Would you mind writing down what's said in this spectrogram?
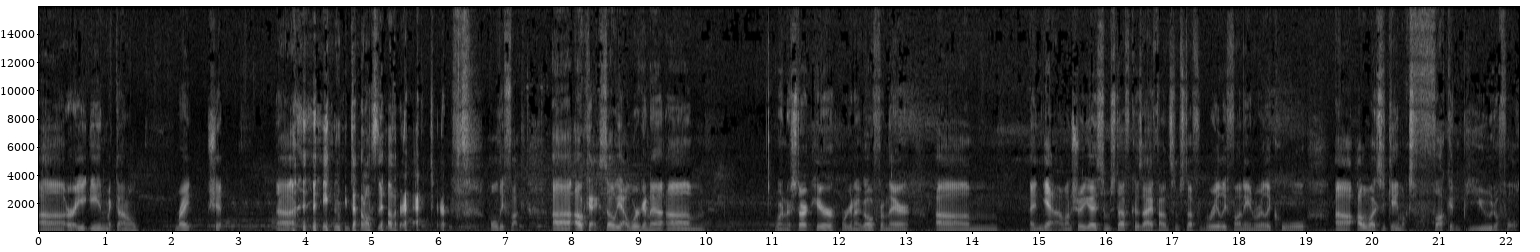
uh, or Ian McDonald, right? Shit. Uh, Ian McDonald's the other actor. Holy fuck. Uh, okay, so yeah, we're gonna um, we're gonna start here. We're gonna go from there. Um, and yeah, I want to show you guys some stuff because I found some stuff really funny and really cool. Uh, otherwise, the game looks fucking beautiful.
